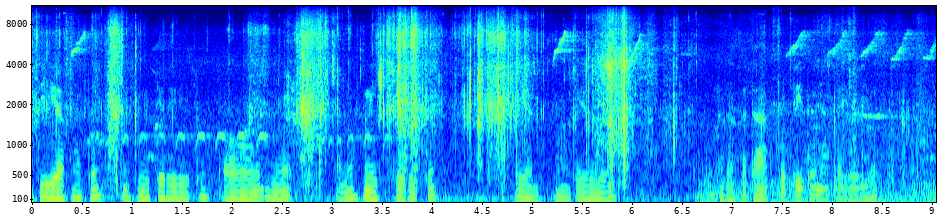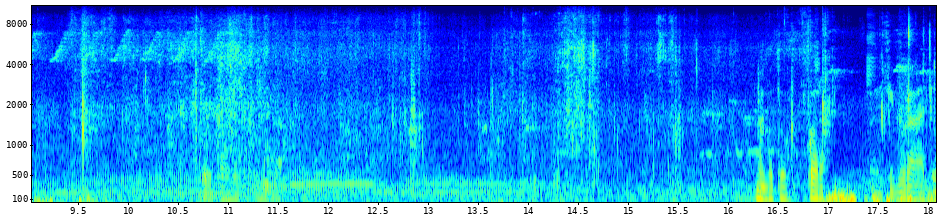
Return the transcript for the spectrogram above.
Bitiyak na to, ang cemetery dito. O, mga, ano, nature dito. Ayan, mga kayuyo. Nakakatakot dito mga kayuyo. Ito tayo sa. Ano ba to? Para sigurado.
